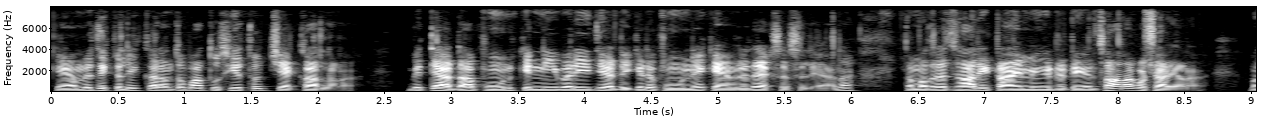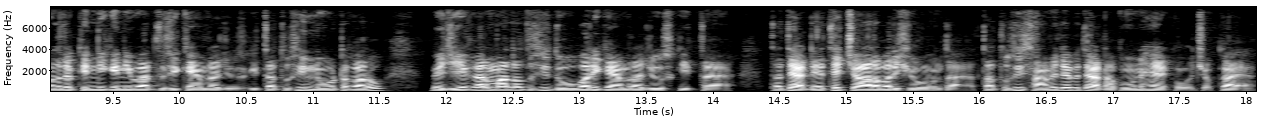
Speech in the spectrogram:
ਕੈਮਰੇ ਤੇ ਕਲਿੱਕ ਕਰਨ ਤੋਂ ਬਾਅਦ ਤੁਸੀਂ ਇੱਥੋਂ ਚੈੱਕ ਕਰ ਲੈਣਾ ਵੀ ਤੁਹਾਡਾ ਫੋਨ ਕਿੰਨੀ ਵਾਰੀ ਤੁਹਾਡੇ ਕਿਹੜੇ ਫੋਨ ਨੇ ਕੈਮਰੇ ਦਾ ਐਕਸੈਸ ਲਿਆ ਹੈ ਨਾ ਤਾਂ ਮਤਲਬ ਸਾਰੀ ਟਾਈਮਿੰਗ ਡਿਟੇਲ ਸਾਰਾ ਕੁਝ ਆ ਜਾਣਾ। ਮਤਲਬ ਕਿੰਨੀ ਕਿੰਨੀ ਵਾਰ ਤੁਸੀਂ ਕੈਮਰਾ ਯੂਜ਼ ਕੀਤਾ। ਤੁਸੀਂ ਨੋਟ ਕਰੋ ਵੀ ਜੇਕਰ ਮੰਨ ਲਓ ਤੁਸੀਂ ਦੋ ਵਾਰੀ ਕੈਮਰਾ ਯੂਜ਼ ਕੀਤਾ ਹੈ, ਤਾਂ ਤੁਹਾਡੇ ਇੱਥੇ ਚਾਰ ਵਾਰੀ ਸ਼ੋ ਹੁੰਦਾ ਹੈ। ਤਾਂ ਤੁਸੀਂ ਸਮਝ ਲਿਓ ਵੀ ਤੁਹਾਡਾ ਫੋਨ ਹੈਕ ਹੋ ਚੁੱਕਾ ਹੈ।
